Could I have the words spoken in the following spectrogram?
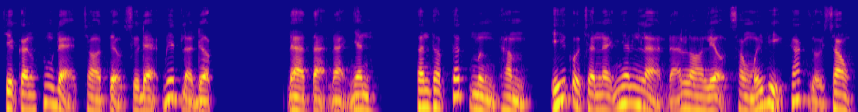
chỉ cần không để cho tiểu sư đệ biết là được. Đà tạ đại nhân, thần thập thất mừng thầm, ý của Trần Đại Nhân là đã lo liệu xong mấy vị khác rồi sau.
